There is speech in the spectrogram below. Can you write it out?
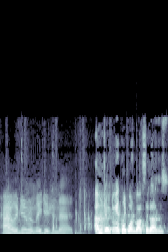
How are we doing a major than that? I'm joking. It's like one box of guns.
